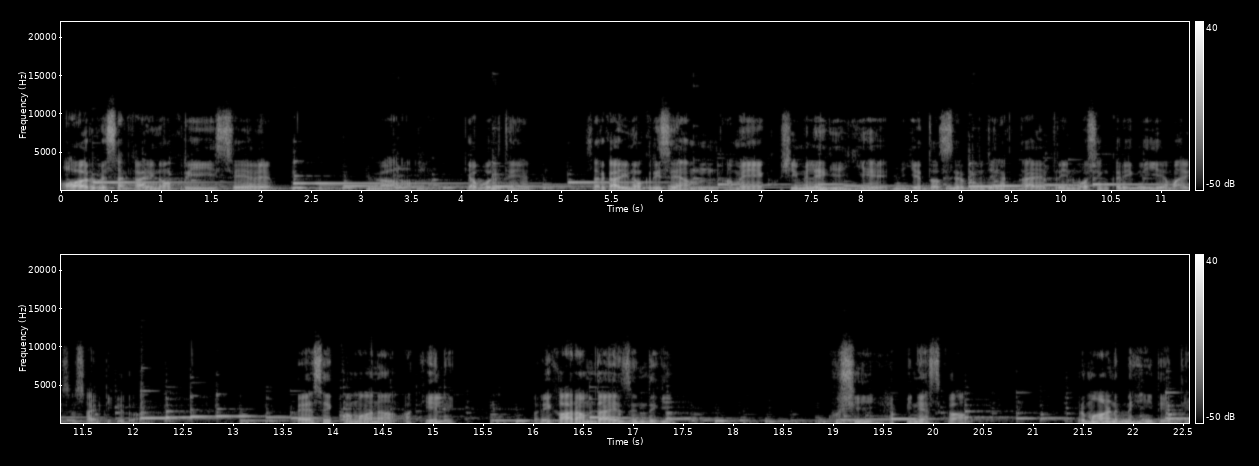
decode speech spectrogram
और वे सरकारी नौकरी से आ, क्या बोलते हैं? सरकारी नौकरी से हम हमें खुशी मिलेगी। ये ये तो सिर्फ़ मुझे लगता है ब्रेन वॉशिंग करी गई है हमारी सोसाइटी के द्वारा। पैसे कमाना अकेले और एक आरामदायक ज़िंदगी। खुशी हैप्पीनेस का प्रमाण नहीं देती।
